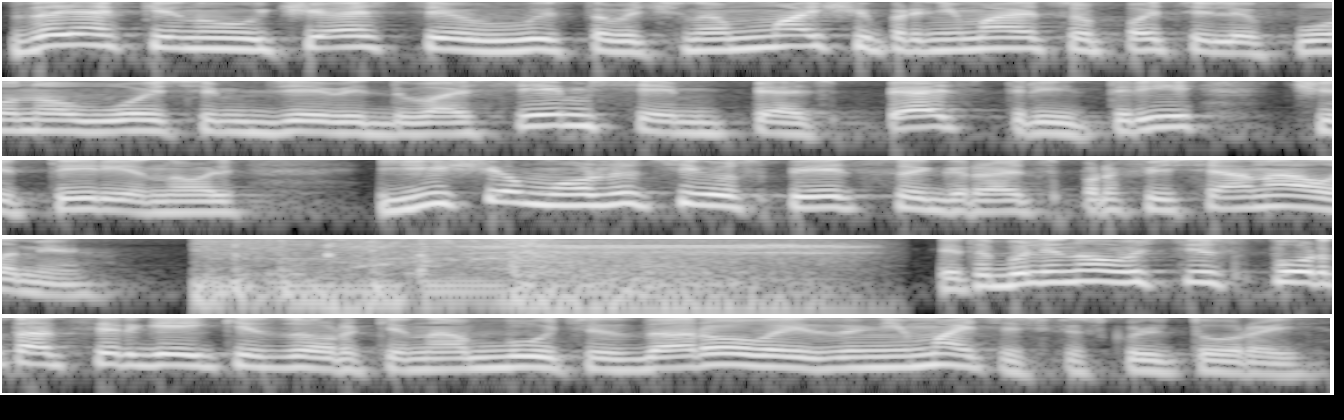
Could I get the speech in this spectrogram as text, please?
Заявки на участие в выставочном матче принимаются по телефону 8927 755 3340. Еще можете успеть сыграть с профессионалами. Это были новости спорта от Сергея Кизоркина. Будьте здоровы и занимайтесь физкультурой.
